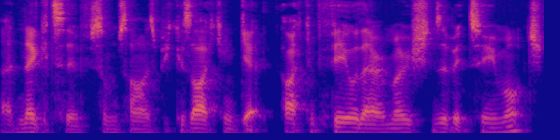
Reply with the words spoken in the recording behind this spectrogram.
a negative sometimes because I can get I can feel their emotions a bit too much.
